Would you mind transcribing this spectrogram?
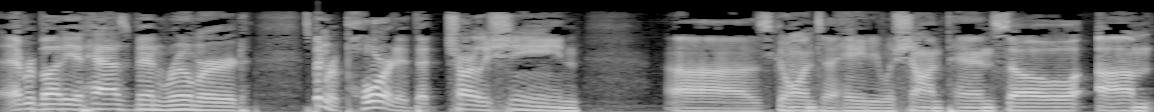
Everybody, it has been rumored, it's been reported that Charlie Sheen, uh, going to Haiti with Sean Penn. So, um,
